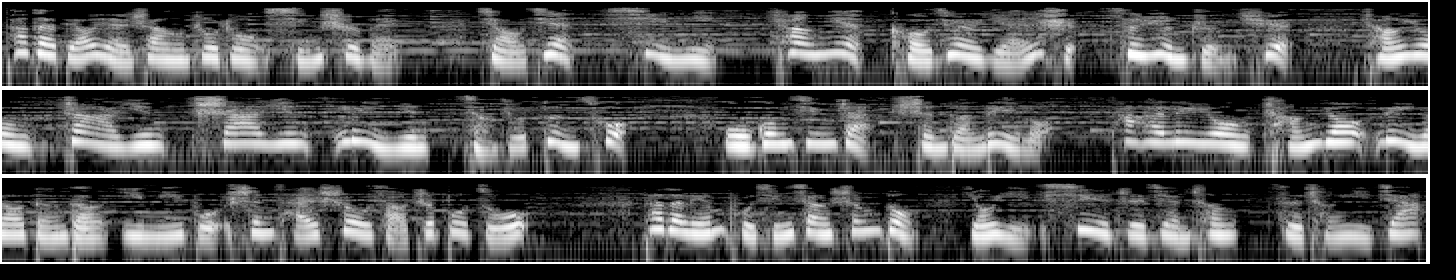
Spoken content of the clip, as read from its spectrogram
他在表演上注重形式美、矫健细腻，唱念口劲儿严实，字韵准确，常用炸音、沙音、令音，讲究顿挫，武功精湛，身段利落。他还利用长腰、立腰等等，以弥补身材瘦小之不足。他的脸谱形象生动，尤以细致见称，自成一家。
